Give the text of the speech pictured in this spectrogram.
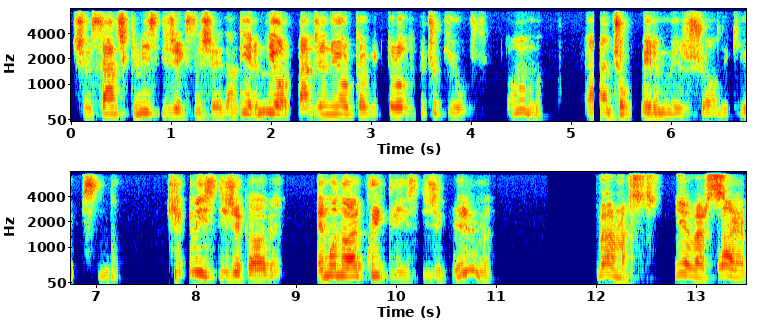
şimdi sen kimi isteyeceksin şeyden? Diyelim New York. Bence New York'a Victor Oladipo çok iyi olur. Tamam mı? Yani çok verim verir şu andaki yapısında. Kimi isteyecek abi? Emmanuel Quickly isteyecek. Verir mi? Vermez. Niye versin? Ver.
